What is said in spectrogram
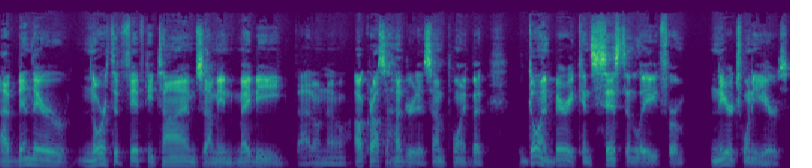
I've been there north of 50 times. I mean, maybe, I don't know, I'll cross 100 at some point, but going very consistently for near 20 years.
